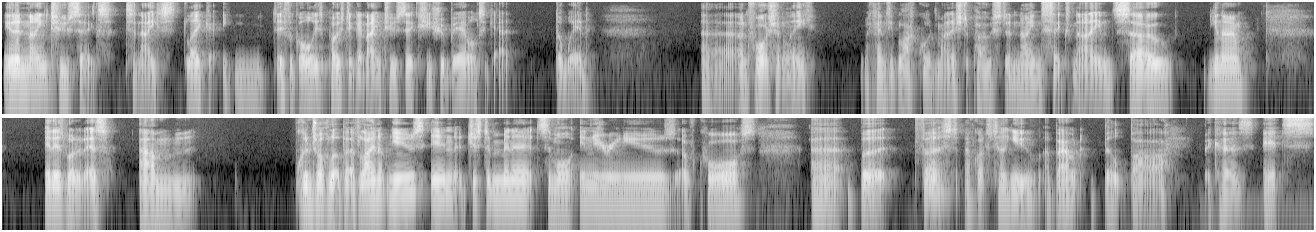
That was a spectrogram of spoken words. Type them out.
He had a 926 tonight. Like, if a goalie's posting a 926, you should be able to get the win. Uh, unfortunately, Mackenzie Blackwood managed to post a 969. So, you know, it is what it is. Um, we're going to talk a little bit of lineup news in just a minute, some more injury news, of course. Uh, but first, I've got to tell you about Built Bar because it's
